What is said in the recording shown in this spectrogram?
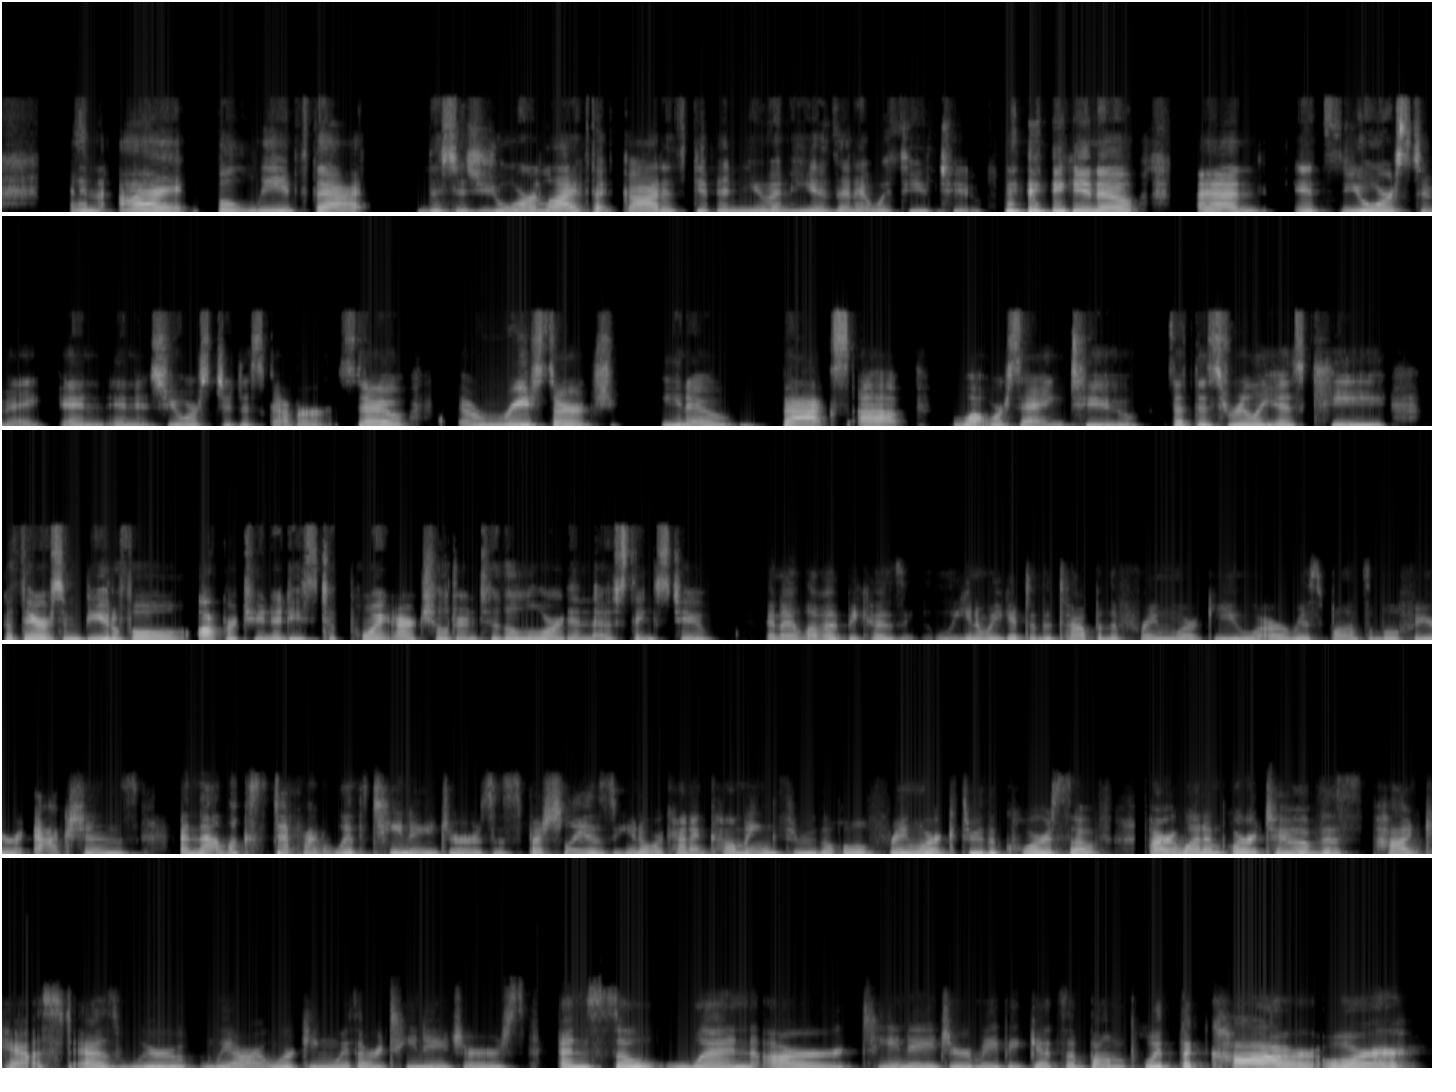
And I believe that this is your life that God has given you and he is in it with you too. you know, and it's yours to make and and it's yours to discover. So research, you know, backs up what we're saying too that this really is key, but there are some beautiful opportunities to point our children to the Lord in those things too. And I love it because, you know, we get to the top of the framework, you are responsible for your actions. And that looks different with teenagers, especially as, you know, we're kind of coming through the whole framework through the course of part one and part two of this podcast as we're, we are working with our teenagers. And so when our teenager maybe gets a bump with the car or,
